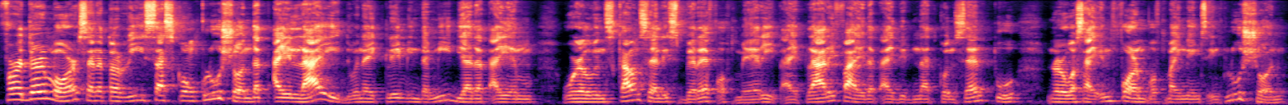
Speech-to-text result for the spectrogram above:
Furthermore, Senator Risa's conclusion that I lied when I claim in the media that I am Whirlwind's counsel is bereft of merit. I clarify that I did not consent to nor was I informed of my name's inclusion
